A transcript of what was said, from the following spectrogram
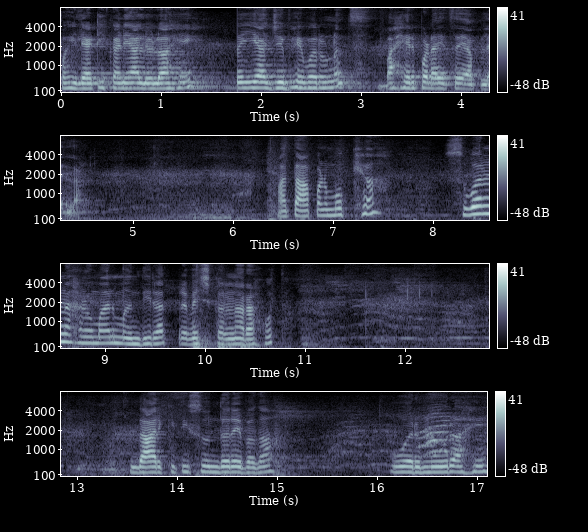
पहिल्या ठिकाणी आलेलो आहे. या जिभेवरूनच बाहेर पडायचं आहे आपल्याला. आता आपण मुख्य सुवर्ण हनुमान मंदिरात प्रवेश करणार आहोत. दार किती सुंदर आहे बघा. वर मोर आहे.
